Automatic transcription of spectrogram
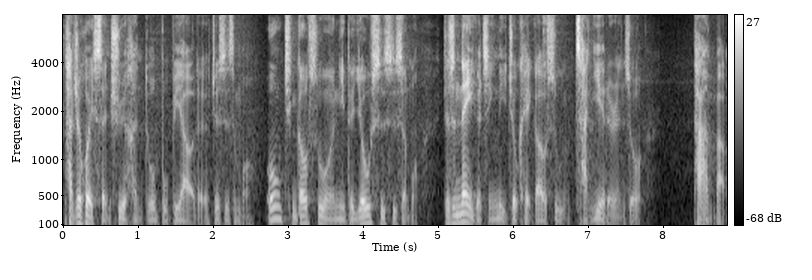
他就会省去很多不必要的，就是什么哦，请告诉我你的优势是什么，就是那个经历就可以告诉产业的人说他很棒，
